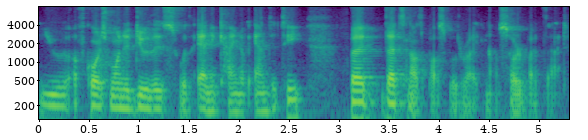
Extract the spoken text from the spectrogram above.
You of course want to do this with any kind of entity, but that's not possible right now. Sorry about that.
